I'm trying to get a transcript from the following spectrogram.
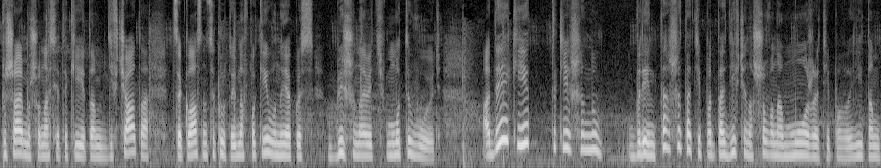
пишаємо, що у нас є такі там дівчата, це класно, це круто. І навпаки, вони якось більше навіть мотивують. А деякі є такі, що ну. Блін, та що та, типу, та дівчина, що вона може? Типу, їй там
